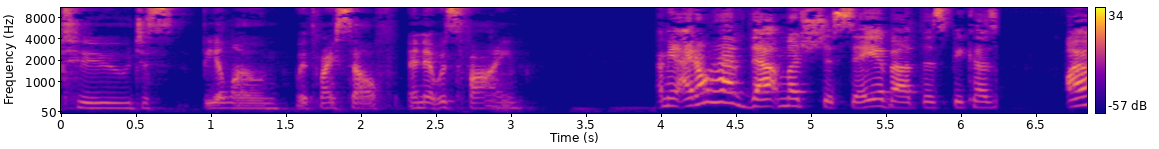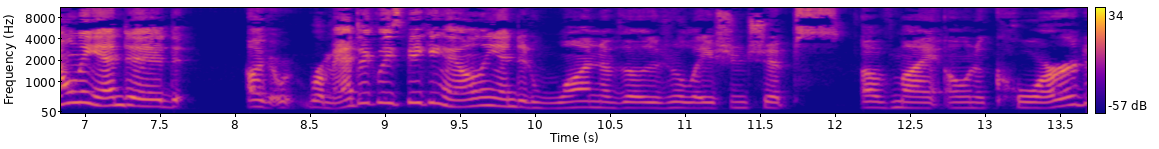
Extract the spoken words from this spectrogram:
to just be alone with myself and it was fine. I mean, I don't have that much to say about this because I only ended, like, romantically speaking, I only ended one of those relationships of my own accord.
